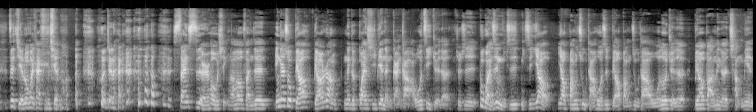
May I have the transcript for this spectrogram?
这结论会太肤浅吗？我觉得三思而后行，然后反正应该说不要不要让那个关系变得很尴尬。我自己觉得，就是不管是你是你是要要帮助他，或者是不要帮助他，我都觉得不要把那个场面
